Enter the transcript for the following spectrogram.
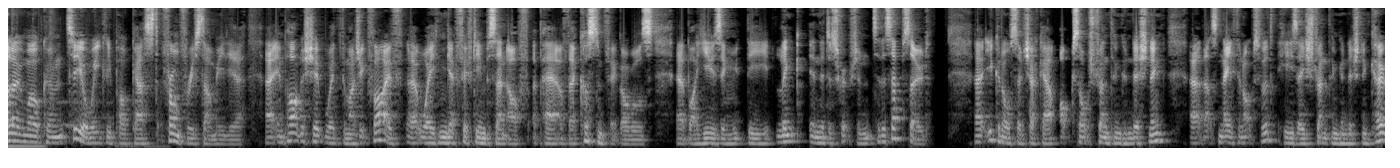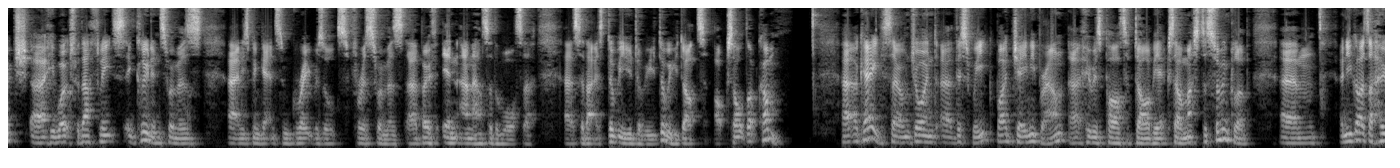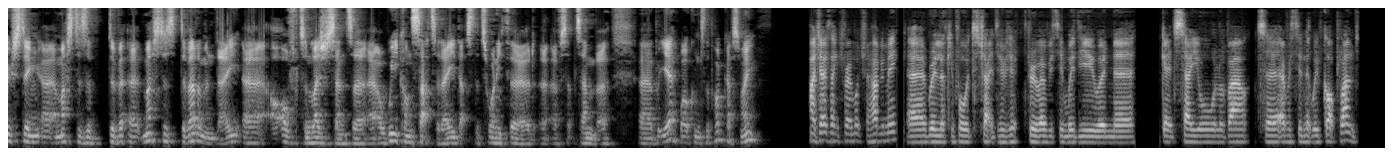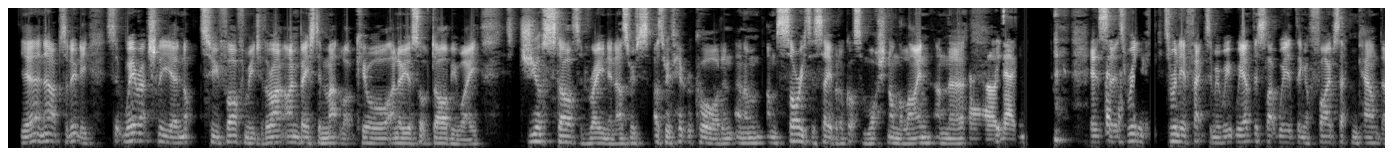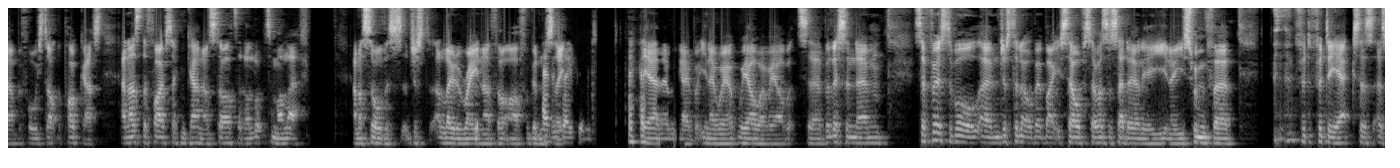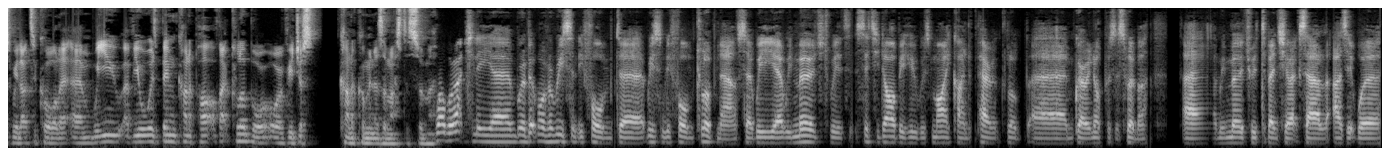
Hello and welcome to your weekly podcast from Freestyle Media uh, in partnership with the Magic 5, uh, where you can get 15% off a pair of their custom fit goggles uh, by using the link in the description to this episode. Uh, you can also check out Oxalt Strength and Conditioning. Uh, that's Nathan Oxford. He's a strength and conditioning coach. Uh, he works with athletes, including swimmers, and he's been getting some great results for his swimmers, both in and out of the water. so that is www.oxalt.com. Uh, okay, so I'm joined uh, this week by Jamie Brown, uh, who is part of Derby Excel Masters Swimming Club, um, and you guys are hosting a Masters of De- uh, Masters Development Day at Alfreton Leisure Centre a week on Saturday. That's the 23rd of September. Uh, but yeah, welcome to the podcast, mate. Hi, Joe. Thank you very much for having me. Uh, really looking forward to chatting through, through everything with you and getting to tell you all about everything that we've got planned. Yeah, no, absolutely. So we're actually uh, not too far from each other. I'm based in Matlock. You're, I know you're sort of Derby way. It's just started raining as we've as we've hit record, and, and I'm I'm sorry to say, but I've got some washing on the line, and uh, oh, no. it's it's really it's really affecting me. We we have this like weird thing of five second countdown before we start the podcast, and as the five second countdown started, I looked to my left and I saw this just a load of rain. I thought, oh, for goodness sake. yeah, there we go. But you know, we, we are where we are. But uh, but listen. Um, so first of all, um, just a little bit about yourself. So as I said earlier, you know, you swim for for, for DX as, as we like to call it. Um, were you have you always been kind of part of that club, or, or have you just kind of come in as a master swimmer? Well, we're actually uh, we're a bit more of a recently formed uh, recently formed club now. So we uh, we merged with City Derby, who was my kind of parent club um, growing up as a swimmer. and we merged with Derventio Excel, as it were,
